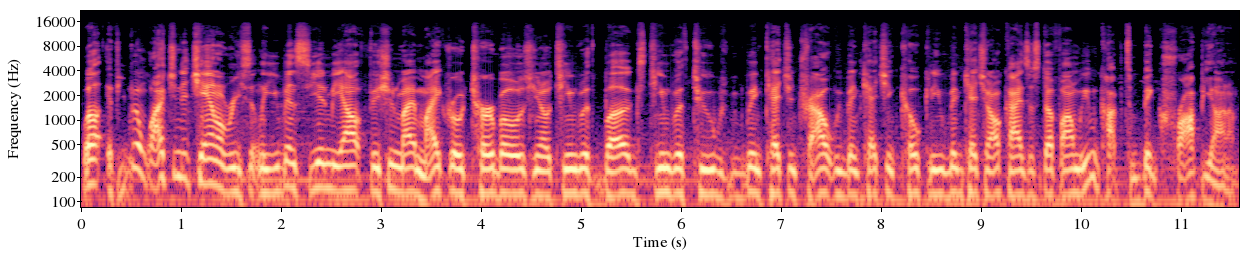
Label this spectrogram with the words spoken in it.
Well, if you've been watching the channel recently, you've been seeing me out fishing my micro turbos, you know, teamed with bugs, teamed with tubes. We've been catching trout, we've been catching kokanee, we've been catching all kinds of stuff on. We even caught some big crappie on them.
